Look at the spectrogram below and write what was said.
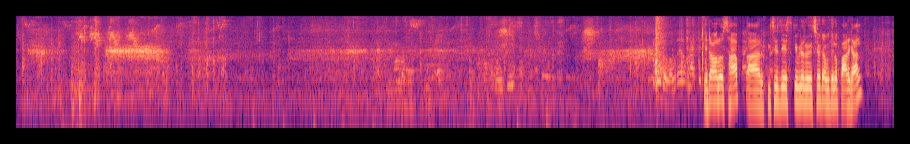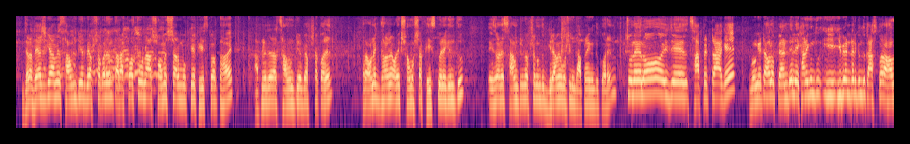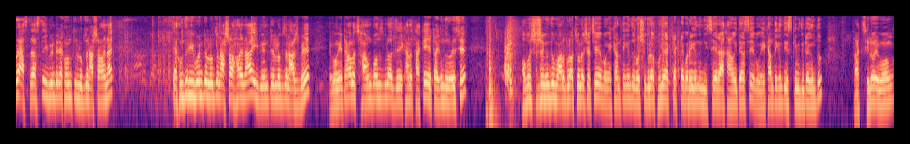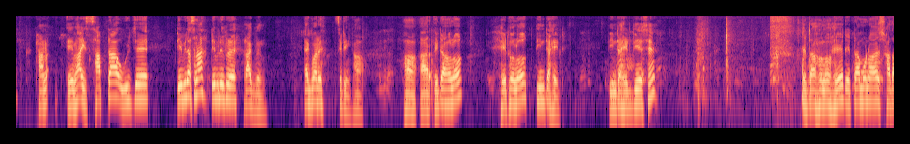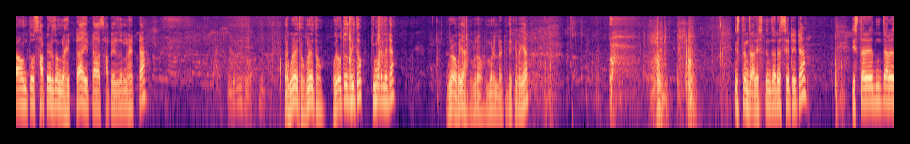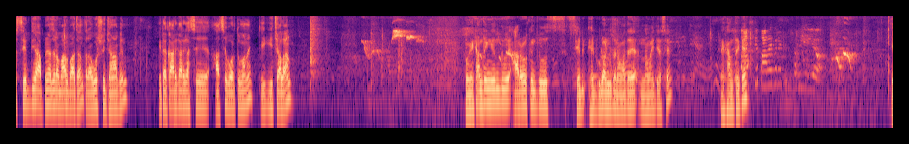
এটা হলো সাপ, আর পিছে যে স্কেপটা রয়েছে, ওটা হলো পারগান। যারা দেশ গ্রামে সাউন্ডের ব্যবসা করেন, তারা কত না সমস্যার মুখে ফেস করতে হয়। আপনি যারা সাউন্ডের ব্যবসা করেন, তারা অনেক ধরনের অনেক সমস্যা ফেস করে কিন্তু, এই ধরনের সাউন্ডের ব্যবসা কিন্তু গ্রামে বসে কিন্তু আপনারা কিন্তু করেন। চলে এলো এই যে সাপেরটা আগে এবং এটা হলো প্যান্ডেল, এখানে কিন্তু ইভেন্টের কিন্তু কাজ করা হবে। আস্তে আস্তে ইভেন্টের এখন কিন্তু লোকজন আসা হয় না এখন তো ইভেন্টের লোকজন আসা হয় না ইভেন্টের লোকজন আসবে এবং এটা হলো সাউন্ড বক্সগুলো যে এখানে থাকে, এটা কিন্তু রয়েছে। অবশেষে কিন্তু মালগুলো চলে এসেছে এবং এখান থেকে কিন্তু রশিগুলো খুলে একটা একটা করে কিন্তু নিচে রাখা হইতে আছে এবং এখান থেকে কিন্তু এসকেবি দুটা কিন্তু রাখছিল এবং ঠান্ডা এ ভাই, সাপটা ওই যে টেবিল আছে না টেবিলের উপরে রাখবেন। একবারে সিটিং হ্যাঁ। হ্যাঁ আর এটা হলো হেড হলো তিনটা হেড তিনটা হেড দিয়েছে। এটা হলো হেড এটা মনে হয় সাধারণত সাপের জন্য হেডটা এটা সাপের জন্য হেডটা না, ঘুরাই তো ঘুরাই তো ঘুরাও তো ধরি তো, কি মডেল এটা? ঘুরাও ভাইয়া, ঘুরাও মডেলটা একটু দেখি ভাইয়া। স্টেঞ্জার স্টেঞ্জারের সেট এটা। স্টেঞ্জারের সেট দিয়ে আপনারা যারা মাল বাজান, তারা অবশ্যই জানাবেন, এটা কার কার কাছে আছে বর্তমানে, কে কী চালান। এবং এখান থেকে কিন্তু আরও কিন্তু হেডগুলো কিন্তু নামাতে নামাইতে আছে। এখান থেকে।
